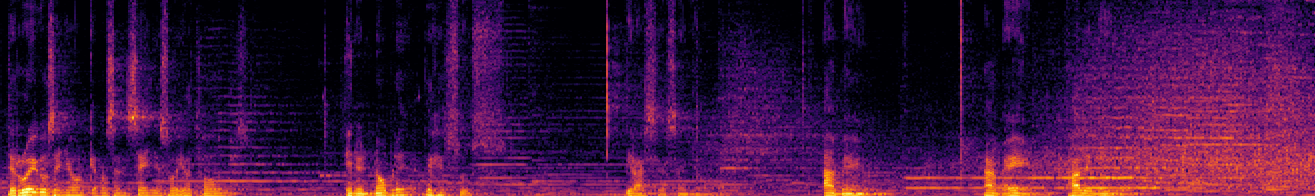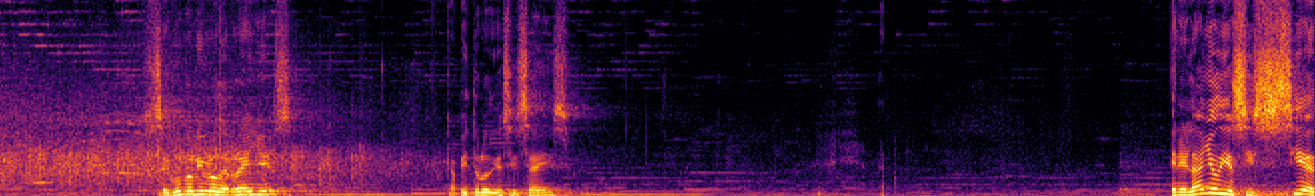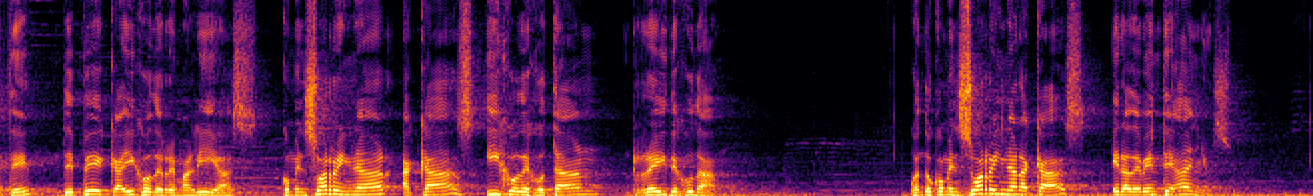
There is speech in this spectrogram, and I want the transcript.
Te ruego, Señor, que nos enseñes hoy a todos. En el nombre de Jesús. Gracias, Señor. Amén. Amén. Aleluya. Segundo libro de Reyes, capítulo 16. En el año 17 de Peca, hijo de Remalías, comenzó a reinar Acaz, hijo de Jotán, rey de Judá. Cuando comenzó a reinar Acaz, era de 20 años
